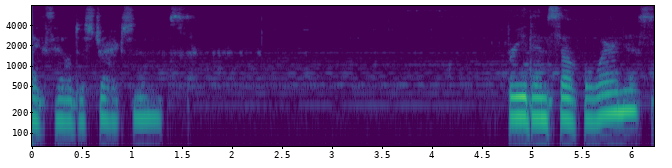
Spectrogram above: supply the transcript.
Exhale distractions. Breathe in self awareness.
